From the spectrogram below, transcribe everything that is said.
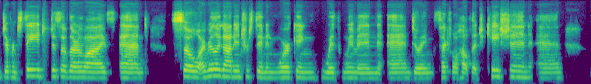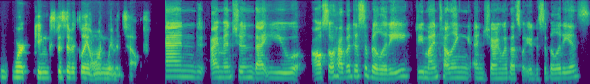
different stages of their lives. And so I really got interested in working with women and doing sexual health education and working specifically on women's health. And I mentioned that you also have a disability. Do you mind telling and sharing with us what your disability is?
